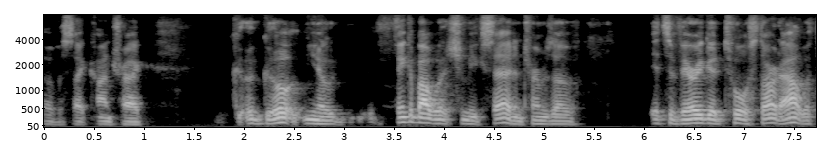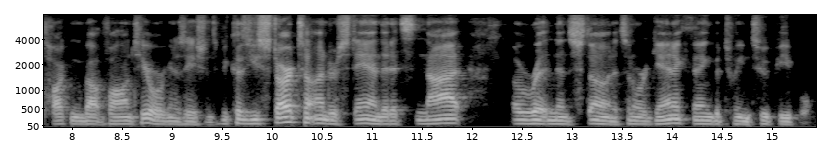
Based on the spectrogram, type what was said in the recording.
of a psych contract go, go you know think about what shamik said in terms of it's a very good tool. Start out with talking about volunteer organizations because you start to understand that it's not a written in stone. It's an organic thing between two people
